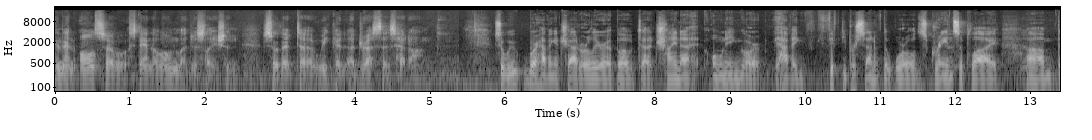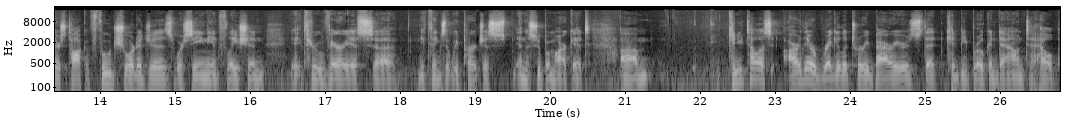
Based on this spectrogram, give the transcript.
and then also standalone legislation so that uh, we could address this head on. So we were having a chat earlier about uh, China owning or having 50% of the world's grain supply. Um, there's talk of food shortages. We're seeing the inflation eh, through various uh, things that we purchase in the supermarket. Um, can you tell us, are there regulatory barriers that can be broken down to help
